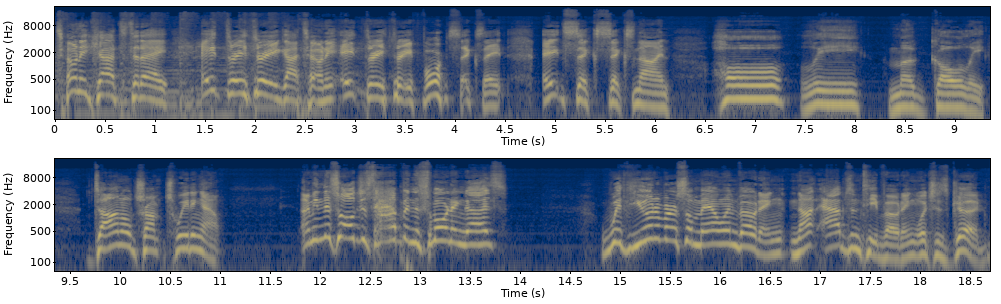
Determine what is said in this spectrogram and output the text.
Tony Katz today. 833 got Tony. 833 468 8669. Holy Magoli. Donald Trump tweeting out. I mean, this all just happened this morning, guys. With universal mail in voting, not absentee voting, which is good,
